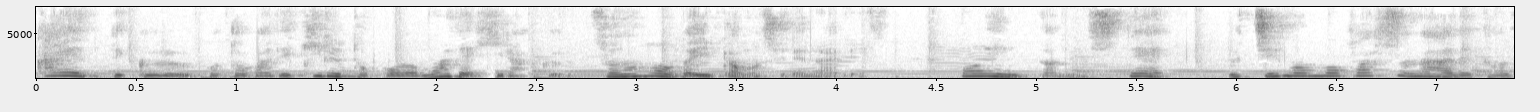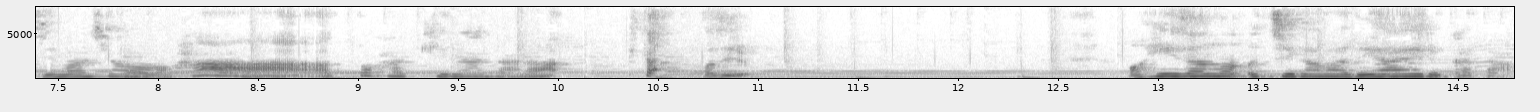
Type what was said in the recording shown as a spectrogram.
帰ってくることができるところまで開く。その方がいいかもしれないです。ポイントにして、内ももファスナーで閉じましょう。はーっと吐きながら、ピタッ閉じる。お膝の内側出会える方、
